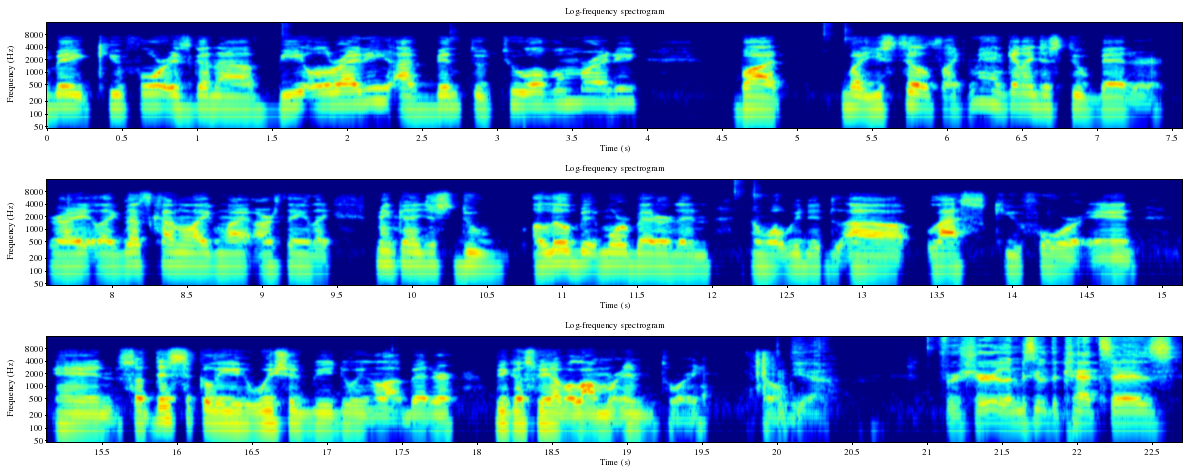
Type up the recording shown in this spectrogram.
eBay Q4 is gonna be already. I've been to two of them already, but but you still it's like man can i just do better right like that's kind of like my our thing like man can i just do a little bit more better than than what we did uh last q4 and and statistically we should be doing a lot better because we have a lot more inventory so Yeah, for sure. Let me see what the chat says.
